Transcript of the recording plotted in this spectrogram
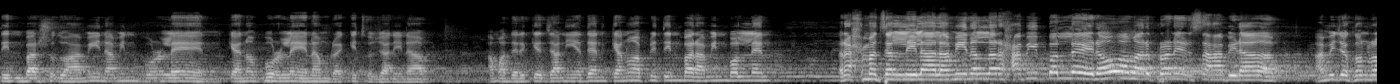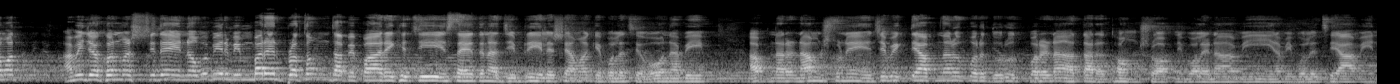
তিনবার শুধু আমিন আমিন পড়লেন। কেন পড়লেন আমরা কিছু জানি না। আমাদেরকে জানিয়ে দেন, কেন আপনি তিনবার আমিন বললেন? আল্লাহর হাবিব বললেন, ও আমার প্রাণের আমি যখন রমাত, আমি যখন মসজিদে প্রথম পা রেখেছি আমাকে বলেছে, ও নবী, আপনার নাম শুনে যে ব্যক্তি আপনার উপর দুরুদ পড়ে না, তার ধ্বংস আপনি বলেন আমি আমি বলেছি, আমিন।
